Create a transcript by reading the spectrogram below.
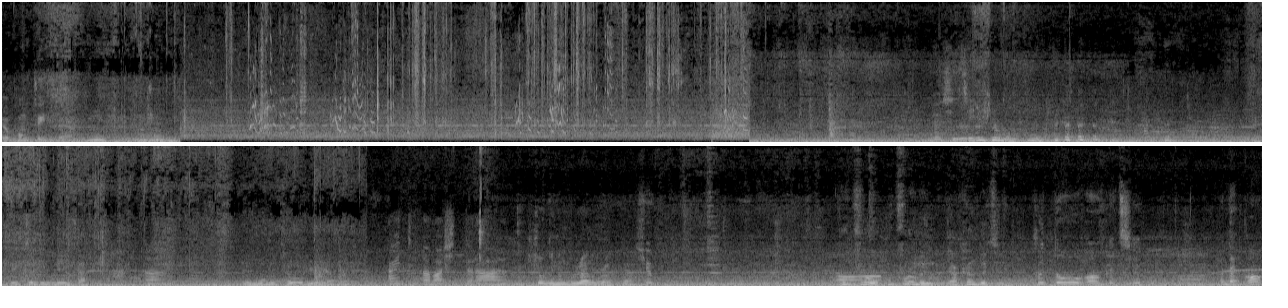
여기 봉투 있어요. 응. 몇이지? 1kg 넘지? 1.124. 어, 너무 겨울이에요. 화이트가 맛있더라. 저기는 물랑으로 할까? 슈 9%, 9%면 약한 거지. 구도, 어, 그치. 근데, 어,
